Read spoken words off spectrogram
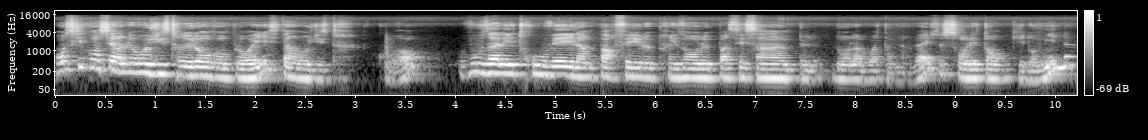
En ce qui concerne le registre de langue employée, c'est un registre courant. Vous allez trouver l'imparfait, le présent, le passé simple dans la boîte à merveille. Ce sont les temps qui dominent.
